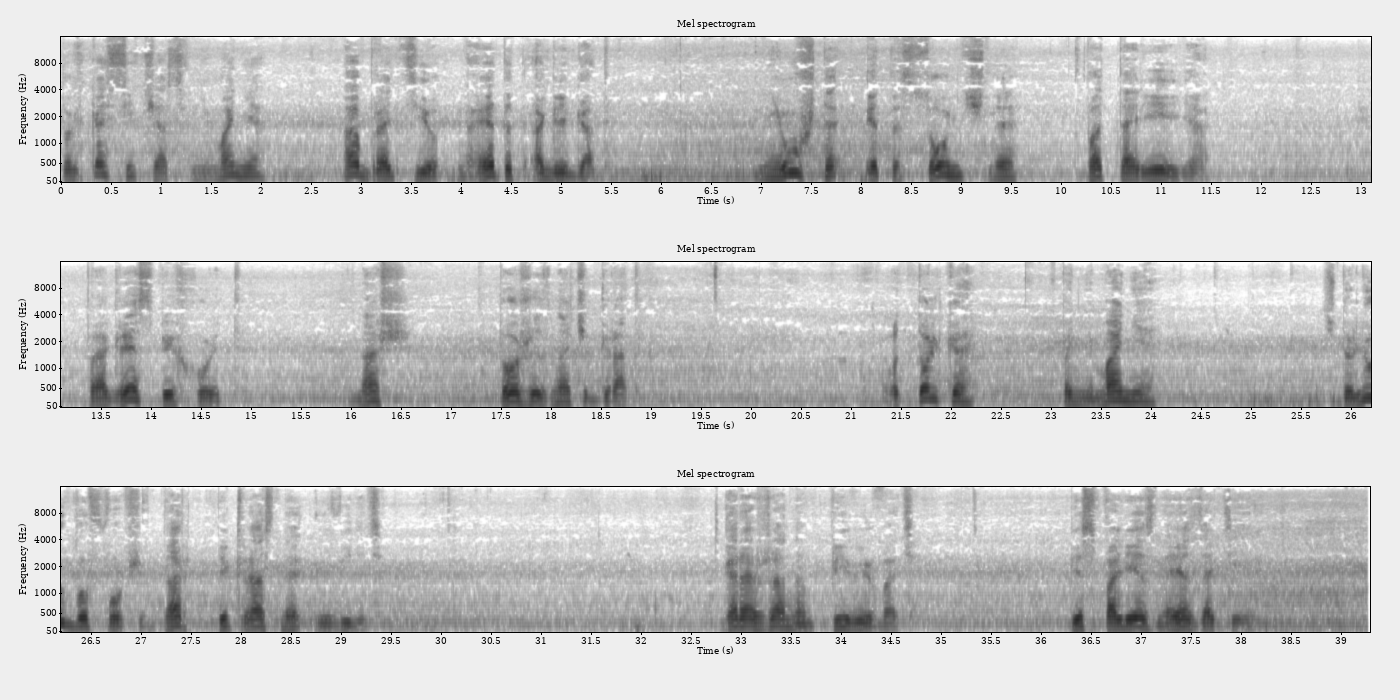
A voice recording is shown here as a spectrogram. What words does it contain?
только сейчас внимание обратил на этот агрегат. Неужто это солнечная батарея? Прогресс приходит. Наш тоже значит град. Вот только понимание, что любовь, в общем, дар прекрасно увидеть. Горожанам прививать. Бесполезная затея.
